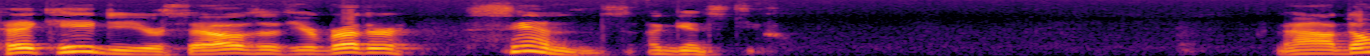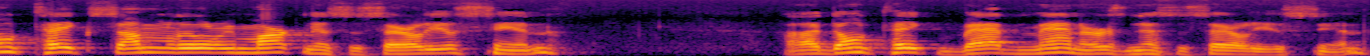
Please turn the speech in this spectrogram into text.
Take heed to yourselves if your brother sins against you. Now, don't take some little remark necessarily as sin. Uh, don't take bad manners necessarily as sin.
